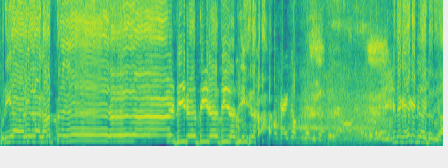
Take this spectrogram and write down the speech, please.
பிரியா இறங்குதுடா கலத்து தீர தீர தீர தீர. என்ன கையை கட்டி வாங்கிட்டு வரியா?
